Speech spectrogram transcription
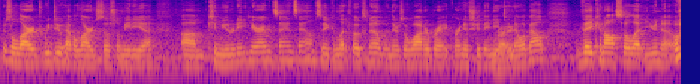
there's a large, we do have a large social media um, community here, I would say, in Salem. So you can let folks know when there's a water break or an issue they need Right. to know about. They can also let you know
